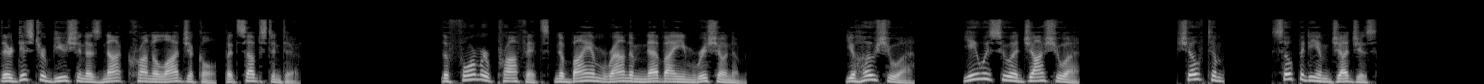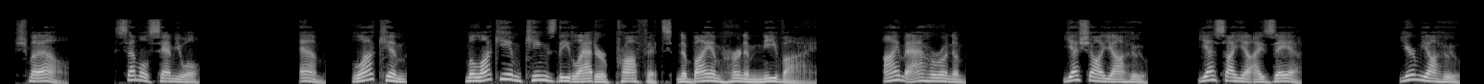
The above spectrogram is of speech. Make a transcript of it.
Their distribution is not chronological, but substantive. The former prophets Nebiim Raunim Neviim Rishonim Yehoshua Yewasua Joshua Shoftim Sopadium Judges Shmael. Semel Samuel M. Lachim Malachiam Kings The latter prophets Nebiim Hernam Nevi. I'm Aharonim Yeshayahu Yesaiah Isaiah Yirmyahu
